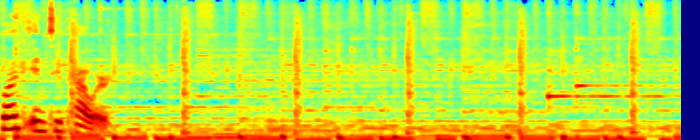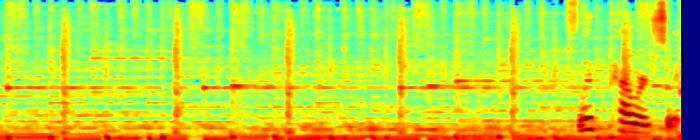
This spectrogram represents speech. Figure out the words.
Plug into power. Flip power switch.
